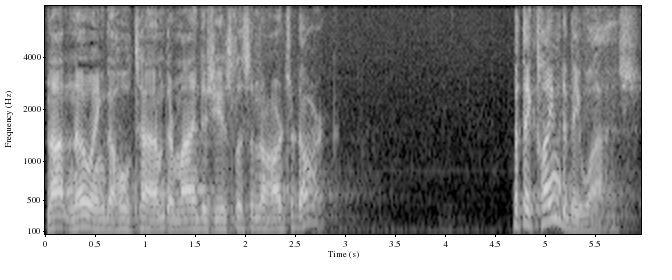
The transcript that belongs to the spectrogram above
Not knowing the whole time their mind is useless and their hearts are dark. But they claim to be wise.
